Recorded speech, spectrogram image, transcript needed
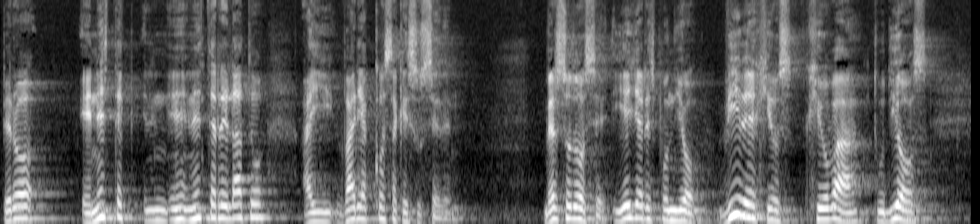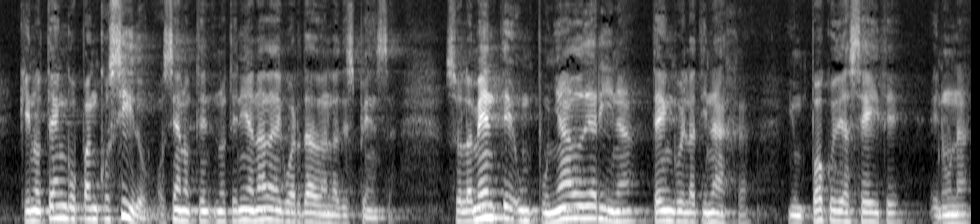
Pero en este, en este relato hay varias cosas que suceden. Verso 12, y ella respondió, vive Jehová, tu Dios, que no tengo pan cocido, o sea, no, tenía nada de guardado en la despensa. Solamente un puñado de harina tengo en la tinaja y un poco de aceite en una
